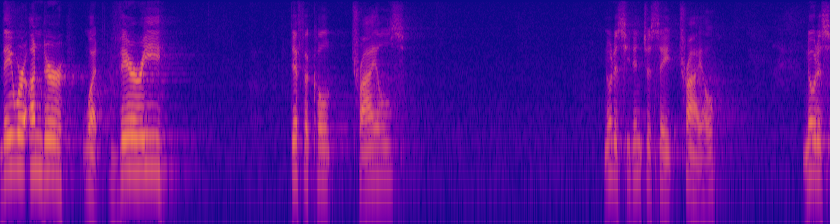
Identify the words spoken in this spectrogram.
they were under what? Very difficult trials. Notice he didn't just say trial. Notice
